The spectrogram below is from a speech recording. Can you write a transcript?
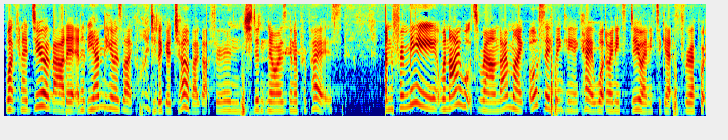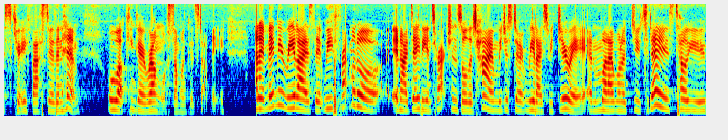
what can I do about it? And at the end, he was like, oh, I did a good job. I got through, and she didn't know I was going to propose. And for me, when I walked around, I'm like also thinking, okay, what do I need to do? I need to get through airport security faster than him. Well, what can go wrong? Well, someone could stop me. And it made me realize that we threat model in our daily interactions all the time. We just don't realize we do it. And what I want to do today is tell you,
